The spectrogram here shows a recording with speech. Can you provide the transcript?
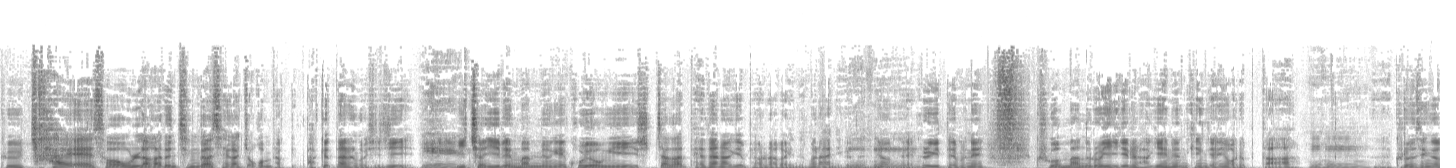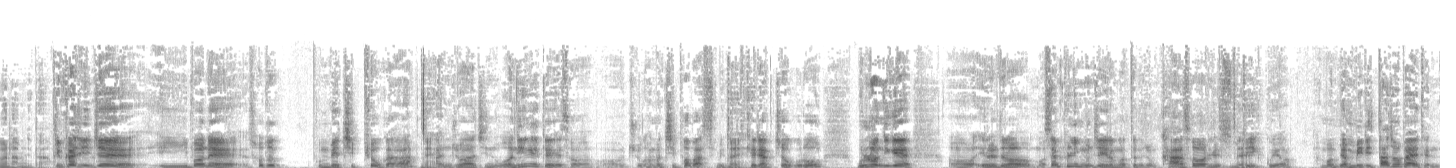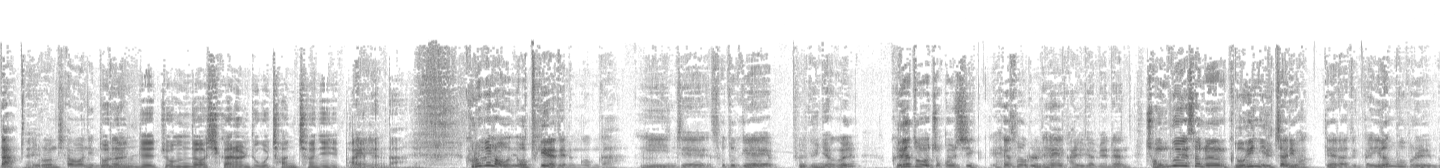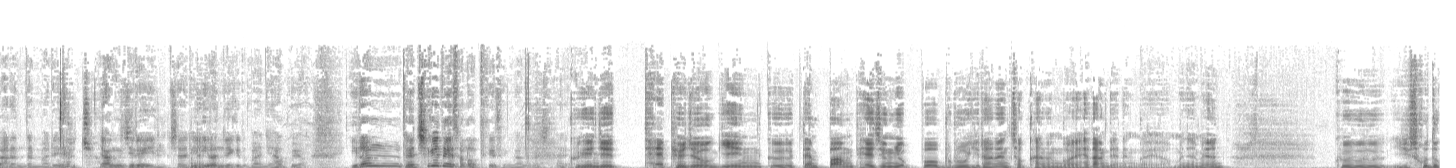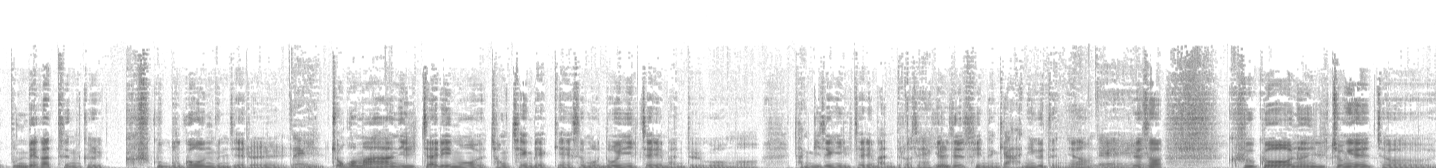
그 차에서 올라가던 증가세가 조금 바, 뀌었다는 것이지 예. 2,200만 명의 고용이 숫자가 대단하게 변화가 있는 건 아니거든요. 네, 그렇기 때문에 그것만으로 얘기를 하기에는 굉장히 어렵다. 네, 그런 생각은 합니다. 지금까지 이제 이번에 소득 분배 지표가 네. 안 좋아진 원인에 대해서 어, 쭉 한번 짚어봤습니다. 네. 계략적으로 물론 이게 어, 예를 들어 뭐 샘플링 문제 이런 것들은 좀 가설일 수도 네. 있고요. 한번 면밀히 따져봐야 된다. 네. 이런 차원인데 또는 이제 좀 더 시간을 두고 천천히 봐야 네. 된다. 예. 그러면 어, 떻게 해야 되는 건가? 음. 이 이제 소득의 불균형을 그래도 조금씩 해소를 해 가려면은 정부에서는 노인 일자리 확대라든가 이런 부분을 말한단 말이에요. 그렇죠. 양질의 일자리 네. 이런 얘기도 많이 하고요. 이런 대책에 대해서는 어떻게 생각을 하시나요? 그게 이제 대표적인 그 땜빵 대증요법으로 일하는 척하는 거에 해당되는 거예요. 뭐냐면 그 이 소득 분배 같은 그 크고 무거운 문제를 네. 이 조그마한 일자리 뭐 정책 몇 개 해서 뭐 노인 일자리 만들고 뭐 단기적인 일자리 만들어서 해결될 수 있는 게 아니거든요. 네. 그래서 그거는 일종의 저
